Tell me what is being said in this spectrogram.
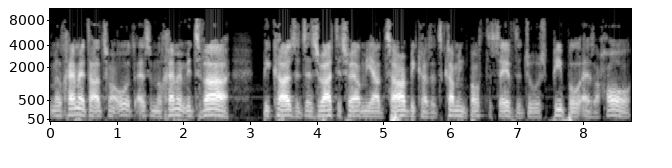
Milchemet Ha'atzmaut as a Milchemet Mitzvah because it's Ezrat Yisrael Miyad Tzar, because it's coming both to save the Jewish people as a whole.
